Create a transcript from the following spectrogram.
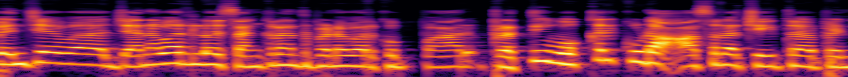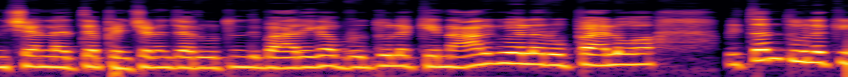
పెంచే జనవరిలో సంక్రాంతి పండుగ వరకు ప్రతి ప్రతి ఒక్కరికి కూడా ఆసరా చేత పెన్షన్లు అయితే పెంచడం జరుగుతుంది. భారీగా వృద్ధులకి నాలుగు వేల రూపాయలు వితంతువులకి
